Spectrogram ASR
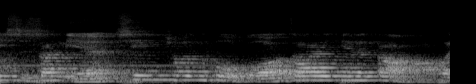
一十三年新春护国斋天大法会，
